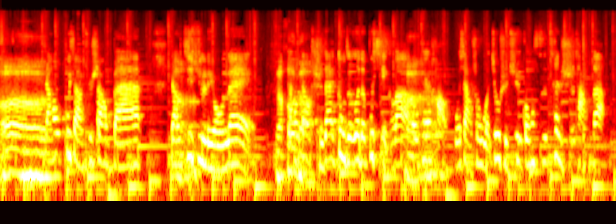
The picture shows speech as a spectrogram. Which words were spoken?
然后不想去上班，然后继续流泪。然后到实在肚子饿的不行了，OK，好，我想说，我就是去公司蹭食堂的，是，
